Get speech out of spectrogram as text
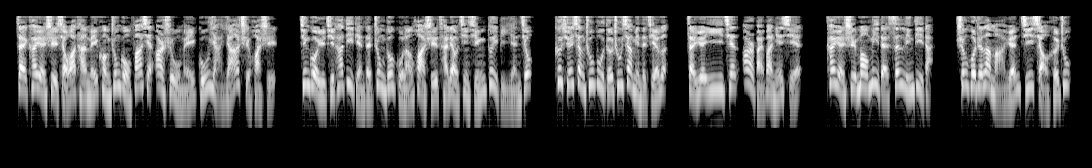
在开远市小洼潭煤矿中共发现二十五枚古雅牙齿化石。经过与其他地点的众多古狼化石材料进行对比研究，科学向初步得出下面的结论：在约一一千二百万年前，开远市茂密的森林地带生活着烂马猿及小河猪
